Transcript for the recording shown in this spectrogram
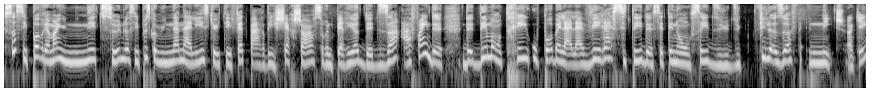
Ça, c'est pas vraiment une étude, là, c'est plus comme une analyse qui a été faite par des chercheurs sur une période de 10 ans afin de, de démontrer ou pas ben, la, la véracité de cet énoncé du, du philosophe Nietzsche. OK?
